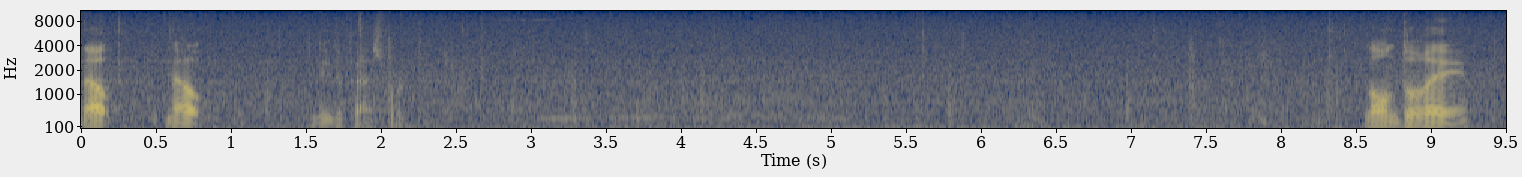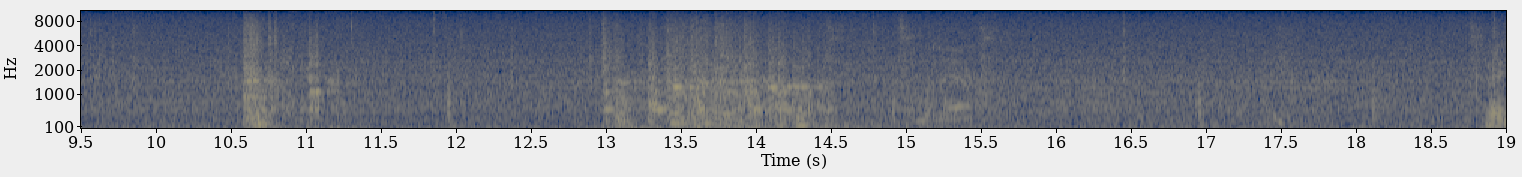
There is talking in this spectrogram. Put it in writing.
No, no. Need a password. L'entrée. Okay.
